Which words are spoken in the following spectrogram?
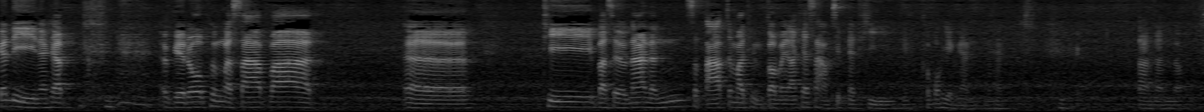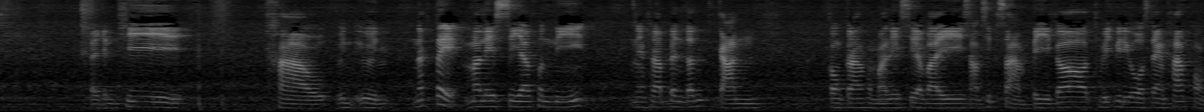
ก็ดีนะครับโอเกโรเพิ่งมาทราบว่าที่บาร์เซโลนานั้นสตาฟจะมาถึงก่อนเวลาแค่ 30 นาที เขาบอกอย่างนั้นนะฮะ ตามนั้นเนาะ ไปกันที่ข่าวอื่นๆ นักเตะมาเลเซียคนนี้นะครับเป็นด้านกันกองกลางของมาเลเซียวัย 33 ปี ก็ทวิตวิดีโอแสดงภาพของ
